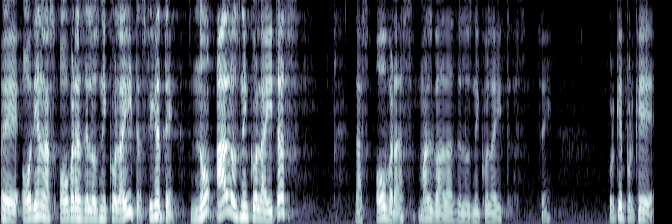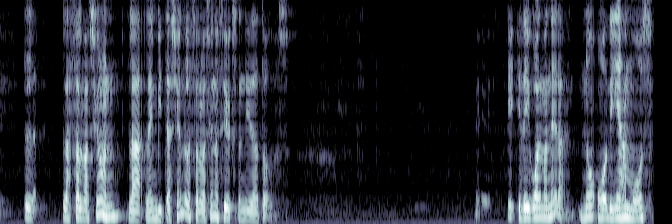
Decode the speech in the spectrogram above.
eh, las obras de los nicolaitas. Fíjate, no a los nicolaitas, las obras malvadas de los nicolaitas. ¿sí? ¿Por qué? Porque salvación, la, invitación de la salvación ha sido extendida a todos. Y de igual manera, no odiamos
